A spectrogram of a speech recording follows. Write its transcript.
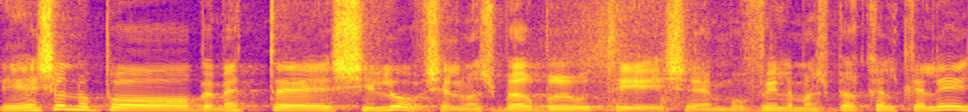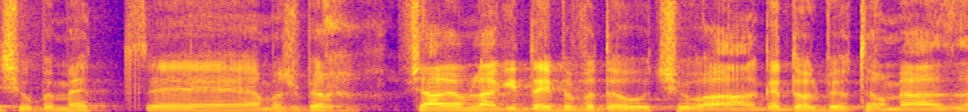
יש לנו פה באמת אה, שילוב של משבר בריאותי שמוביל למשבר כלכלי, שהוא באמת אה, המשבר, אפשר היום להגיד די בוודאות שהוא הגדול ביותר מאז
